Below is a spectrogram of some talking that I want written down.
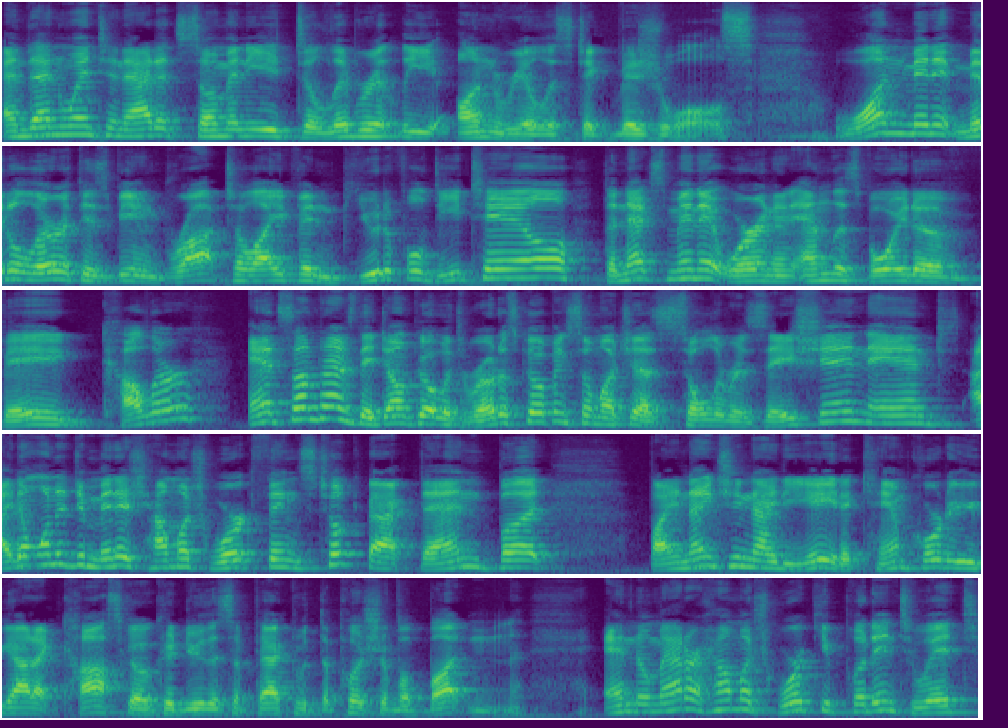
and then went and added so many deliberately unrealistic visuals. One minute Middle Earth is being brought to life in beautiful detail, the next minute we're in an endless void of vague color. And sometimes they don't go with rotoscoping so much as solarization, and I don't want to diminish how much work things took back then, but by 1998, a camcorder you got at Costco could do this effect with the push of a button. And no matter how much work you put into it,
